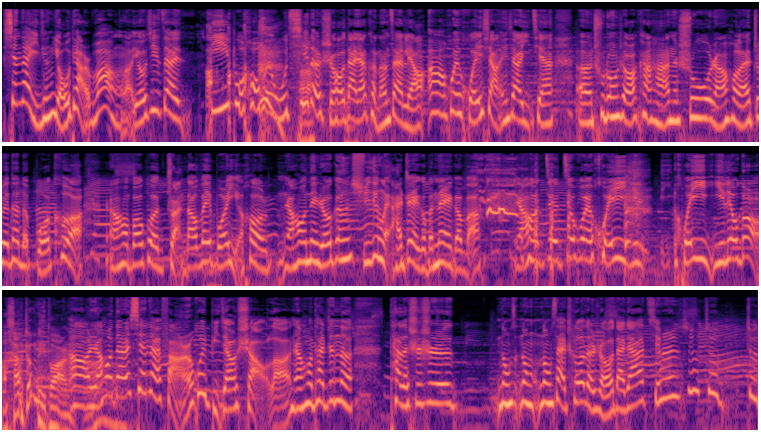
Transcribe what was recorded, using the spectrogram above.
现在已经有点忘了，尤其在 第一部《后会无期》的时候，大家可能在聊啊，会回想一下以前呃初中时候看韩寒的书，然后后来追他的博客，然后包括转到微博以后，然后那时候跟徐静蕾还这个吧那个吧，然后就就会回忆一回忆一溜够。还有这么一段呢啊，然后但是现在反而会比较少了。然后他真的踏踏实实弄弄弄赛车的时候，大家其实就就就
